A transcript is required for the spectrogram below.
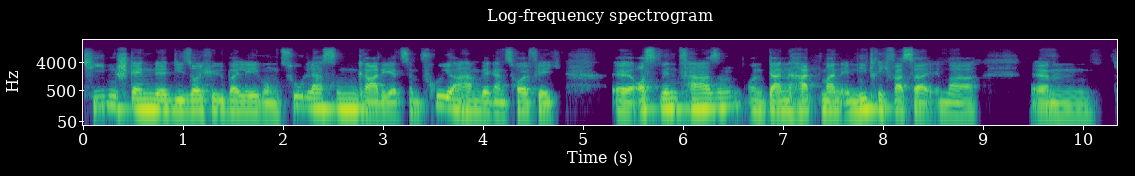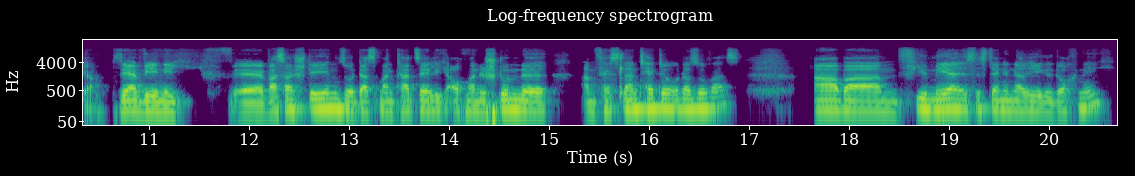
Tidenstände, die solche Überlegungen zulassen. Gerade jetzt im Frühjahr haben wir ganz häufig äh, Ostwindphasen und dann hat man im Niedrigwasser immer ähm, ja, sehr wenig äh, Wasser stehen, so dass man tatsächlich auch mal eine Stunde am Festland hätte oder sowas. Aber viel mehr ist es denn in der Regel doch nicht.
